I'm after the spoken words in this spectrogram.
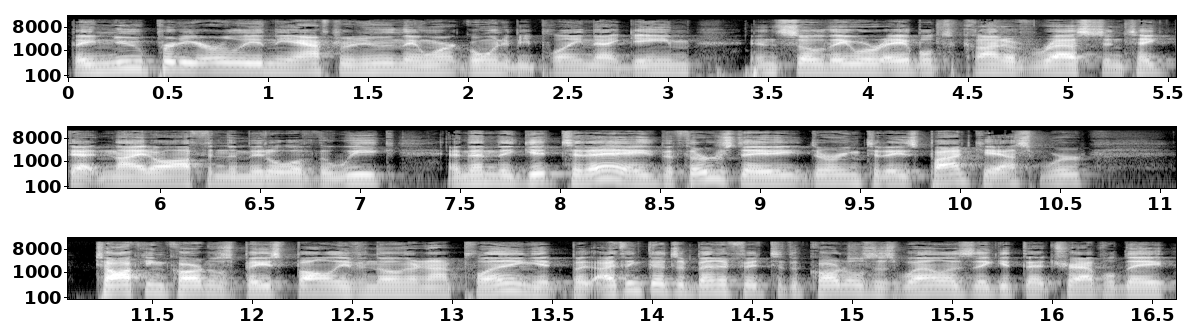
They knew pretty early in the afternoon they weren't going to be playing that game, and so they were able to kind of rest and take that night off in the middle of the week. And then they get today, the Thursday, during today's podcast, we're talking Cardinals baseball, even though they're not playing it. But I think that's a benefit to the Cardinals as well as they get that travel day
